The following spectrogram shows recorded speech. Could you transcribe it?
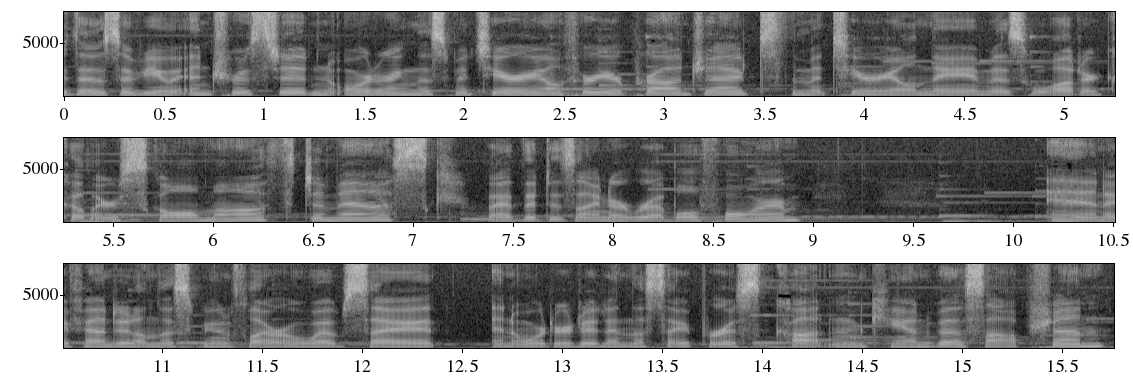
For those of you interested in ordering this material for your project, the material name is Watercolor Skull Moth Damask by the designer Rebelform. And I found it on the Spoonflower website and ordered it in the Cypress Cotton Canvas option.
